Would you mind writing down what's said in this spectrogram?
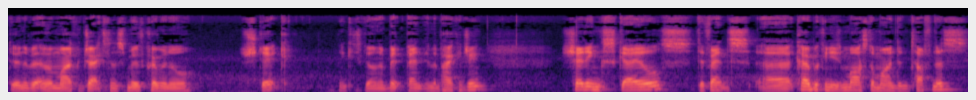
doing a bit of a Michael Jackson smooth criminal shtick. I think he's gone a bit bent in the packaging. Shedding scales, defense. Uh, Kobra can use mastermind and toughness.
